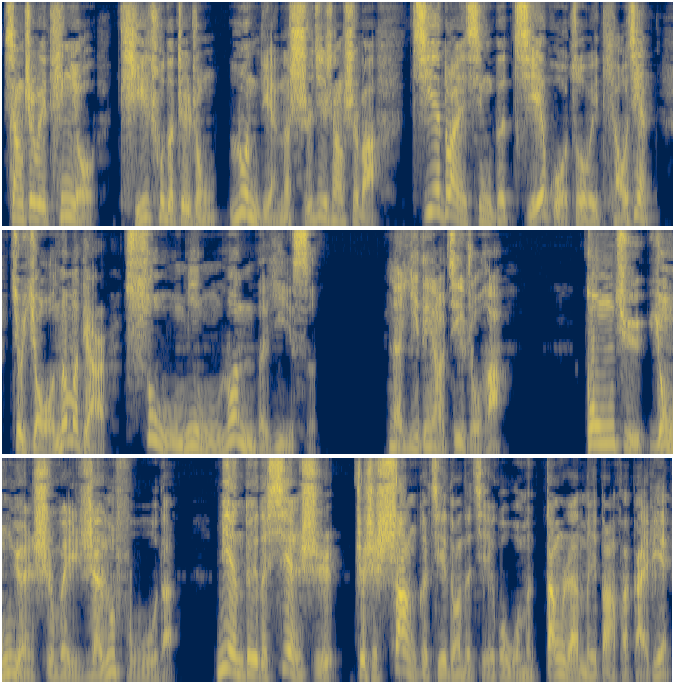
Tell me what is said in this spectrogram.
像这位听友提出的这种论点呢，实际上是把阶段性的结果作为条件，就有那么点宿命论的意思。那一定要记住哈，工具永远是为人服务的。面对的现实，这是上个阶段的结果，我们当然没办法改变，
